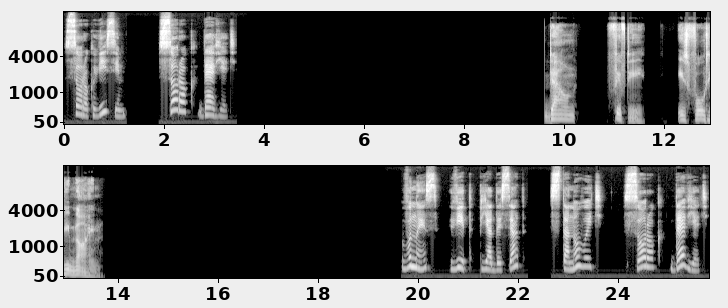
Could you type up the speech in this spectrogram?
48 49. Down. 50 is 49. Вниз від 50 становить 49.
